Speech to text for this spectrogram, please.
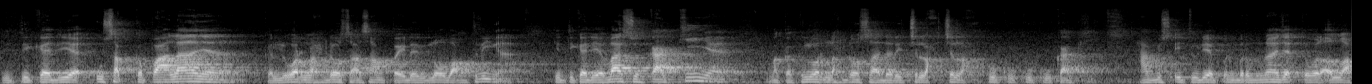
Ketika dia usap kepalanya keluarlah dosa sampai dari lubang telinga. Ketika dia basuh kakinya maka keluarlah dosa dari celah-celah kuku-kuku kaki. Habis itu dia pun bermunajat kepada Allah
